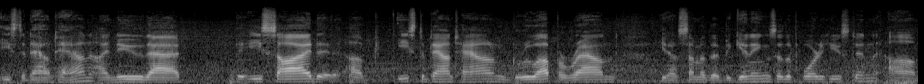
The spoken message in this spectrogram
east of downtown. I knew that the east side of east of downtown grew up around, you know, some of the beginnings of the Port of Houston. Um,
